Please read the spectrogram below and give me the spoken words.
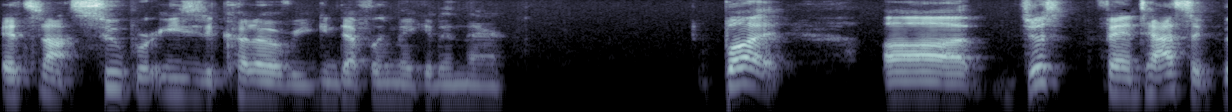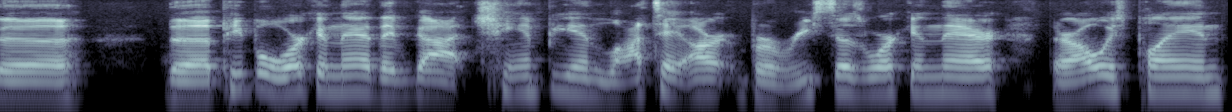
it's not super easy to cut over. You can definitely make it in there. But uh, just fantastic. The the people working there, they've got champion latte art baristas working there. They're always playing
